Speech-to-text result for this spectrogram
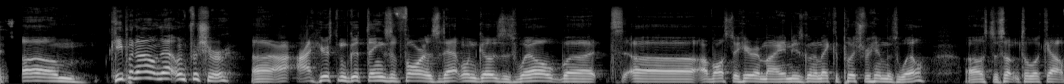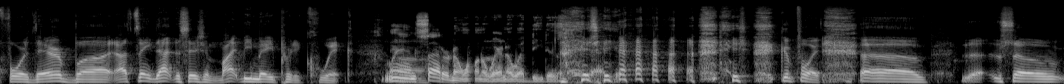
um, keep an eye on that one for sure. Uh, I, I, hear some good things as far as that one goes as well, but uh, I've also hearing Miami is going to make a push for him as well. Uh, so something to look out for there. But I think that decision might be made pretty quick. Man, uh, Cider don't want to wear no Adidas. Good point. Uh, so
